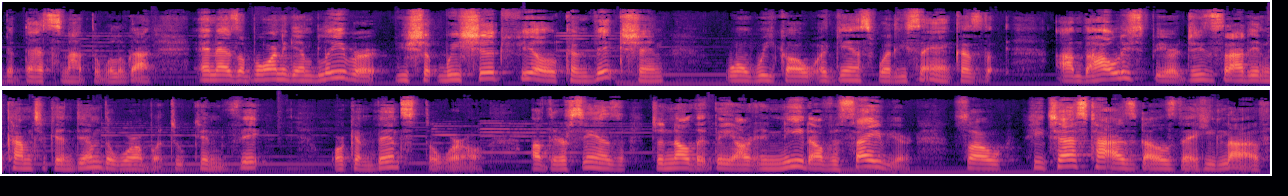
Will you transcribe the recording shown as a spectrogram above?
that that's not the will of God. And as a born again believer, you should we should feel conviction when we go against what He's saying, because um, the Holy Spirit, Jesus said, "I didn't come to condemn the world, but to convict or convince the world of their sins, to know that they are in need of a Savior." So He chastised those that He loved.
